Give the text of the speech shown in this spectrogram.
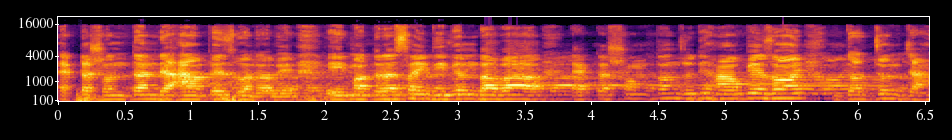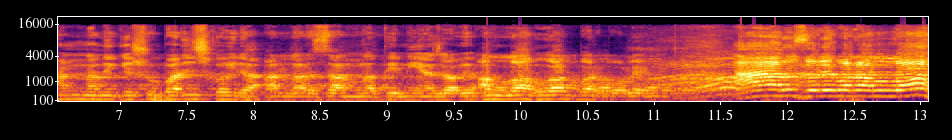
একটা সন্তান যে হাফেজ বানাবে। এই মাদ্রাসায় দিবেন বাবা, একটা সন্তান যদি হাফেজ হয়, দশজন জাহান নামীকে সুপারিশ কইরা আল্লাহর জান্নাতে নিয়ে যাবে। আল্লাহ আকবার বলেন। আর জোরে বলে আল্লাহ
